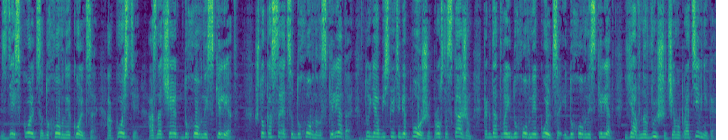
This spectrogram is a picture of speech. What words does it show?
Здесь кольца – духовные кольца, а кости означают духовный скелет. Что касается духовного скелета, то я объясню тебе позже, просто скажем, когда твои духовные кольца и духовный скелет явно выше, чем у противника,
